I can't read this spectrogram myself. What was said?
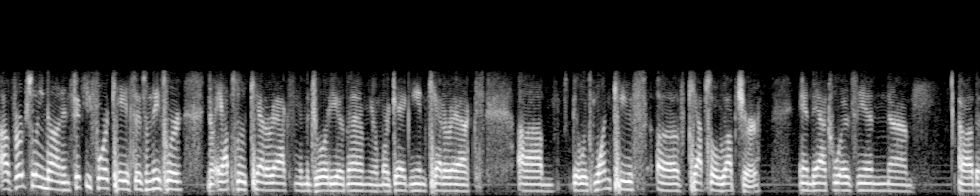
Uh, virtually none in 54 cases, and these were, you know, absolute cataracts, and the majority of them, you know, Morgagnian cataracts. Um, there was one case of capsule rupture, and that was in um, uh, the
